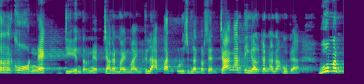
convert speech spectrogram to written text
terkonek di internet. Jangan main-main. 89%. Jangan tinggalkan anak muda. Woman,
